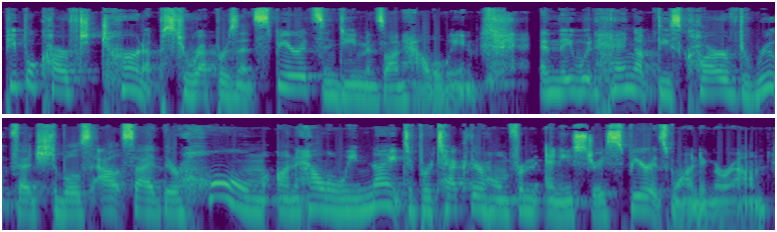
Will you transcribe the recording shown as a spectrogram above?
people carved turnips to represent spirits and demons on Halloween. And they would hang up these carved root vegetables outside their home on Halloween night to protect their home from any stray spirits wandering around.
